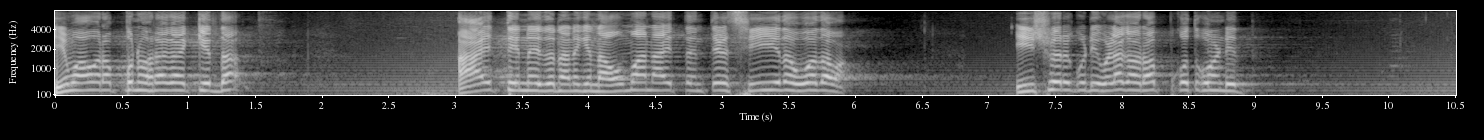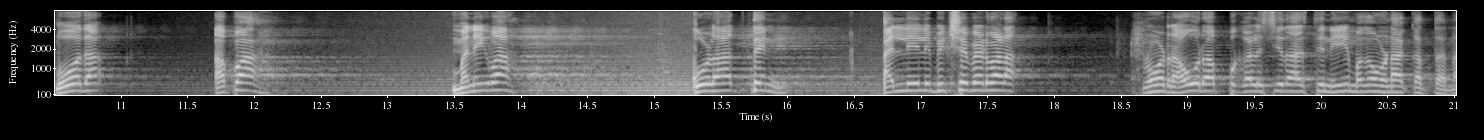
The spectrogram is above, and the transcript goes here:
ಇವ ಅವರಪ್ಪನ ಹೊರಗೆ ಹಾಕಿದ್ದ. ಆಯ್ತು ಇನ್ನು ಇದು ನನಗಿನ್ನು ಅವಮಾನ ಆಯ್ತು ಅಂತೇಳಿ ಸೀದಾ ಹೋದವ. ಈಶ್ವರ ಗುಡಿ ಒಳಗೆ ಅವ್ರ ಅಪ್ಪ ಕೂತ್ಕೊಂಡಿದ್ದು. ಹೋದ. ಅಪ್ಪ, ಮನೆಗೆ ಬಾ. ಕೂಳು ಹಾಕ್ತೇನೆ. ಅಲ್ಲಿ ಇಲ್ಲಿ ಭಿಕ್ಷೆ ಬೇಡಬೇಡ ನೋಡ್ರಿ ಅವ್ರ ಅಪ್ಪ ಗಳಿಸಿದ ಆಸ್ತಿ ಈ ಮಗ ಉಣಾಕತ್ತಾನ.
